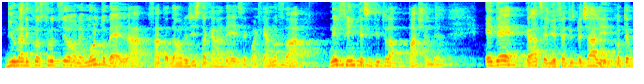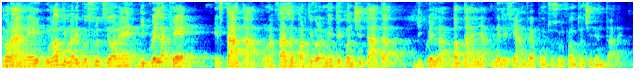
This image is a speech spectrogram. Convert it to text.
di una ricostruzione molto bella fatta da un regista canadese qualche anno fa nel film che si intitola Passchendaele ed è, grazie agli effetti speciali contemporanei, un'ottima ricostruzione di quella che è stata una fase particolarmente concitata di quella battaglia nelle Fiandre, appunto sul fronte occidentale.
